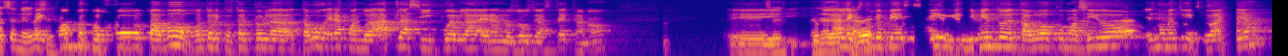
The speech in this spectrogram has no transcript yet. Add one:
ese negocio. ¿Cuánto costó Tabó? ¿Cuánto le costó al Puebla Tabó? Era cuando Atlas y Puebla eran los dos de Azteca, ¿no? Eh, Alex, ¿tú qué piensas ahí? ¿El rendimiento de Tabó cómo ha sido? ¿Es momento de que se vaya?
